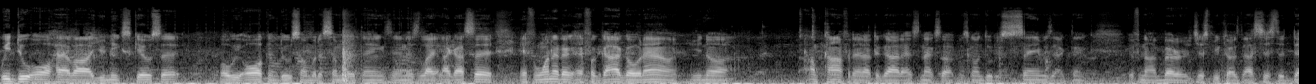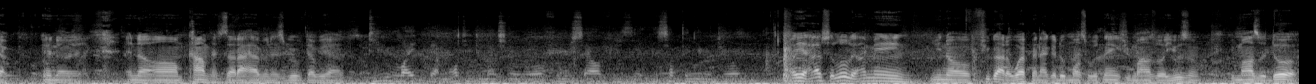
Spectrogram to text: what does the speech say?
we do all have our unique skill set, but we all can do some of the similar things. And it's like, like I said, if one of the, if a guy go down, you know, I'm confident that the guy that's next up is going to do the same exact thing, if not better, just because that's just the depth and the and the um, confidence that I have in this group that we have. Do you like that multidimensional role for yourself? Is it something you enjoy? Oh yeah, absolutely. I mean, you know, if you got a weapon that can do multiple things, you might as well use them. You might as well do it.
